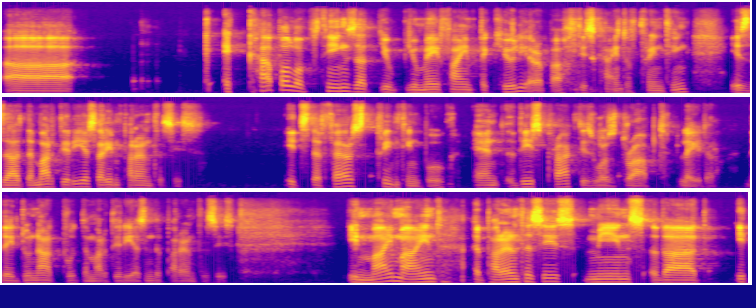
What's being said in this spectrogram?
Uh, a couple of things that you, you may find peculiar about this kind of printing is that the martyrias are in parentheses. It's the first printing book, and this practice was dropped later. They do not put the martyrias in the parentheses. In my mind, a parenthesis means that it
